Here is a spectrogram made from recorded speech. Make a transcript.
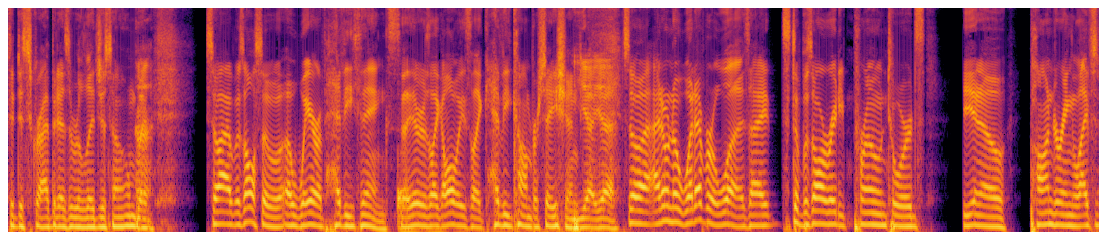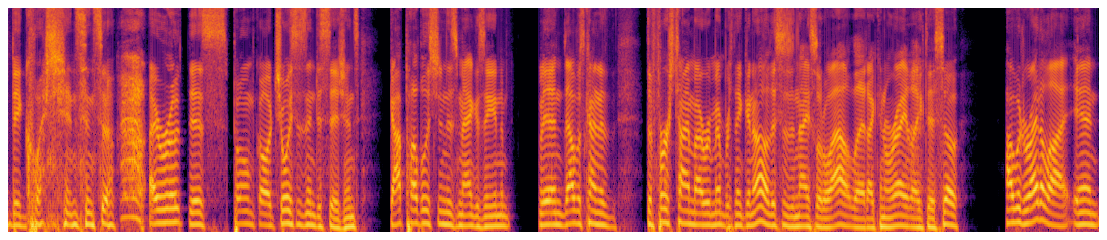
to describe it as a religious home, but Uh. so I was also aware of heavy things. So there was like always like heavy conversation. Yeah, yeah. So I don't know, whatever it was, I st- was already prone towards, you know, pondering life's big questions. And so I wrote this poem called Choices and Decisions, got published in this magazine. And that was kind of the first time I remember thinking, oh, this is a nice little outlet. I can write like this. So I would write a lot and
